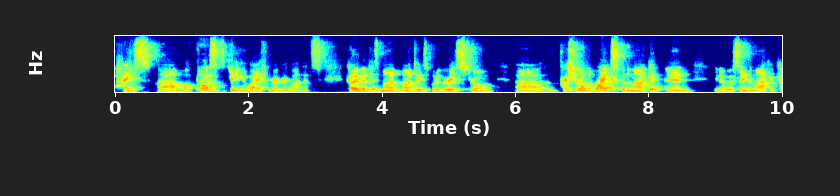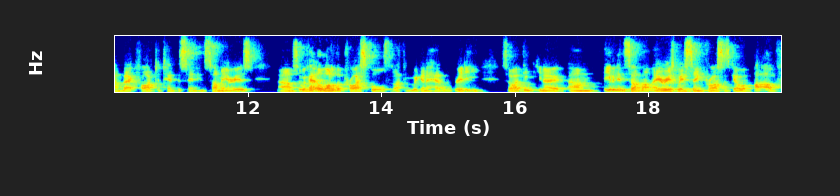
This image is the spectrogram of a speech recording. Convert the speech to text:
pace um, of prices getting away from everyone. It's COVID has 19 has put a very strong uh, pressure on the brakes for the market. And, you know, we've seen the market come back five to 10% in some areas. Um, so we've had a lot of the price falls that I think we're going to have already. So I think you know um, even in some areas we're seeing prices go above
